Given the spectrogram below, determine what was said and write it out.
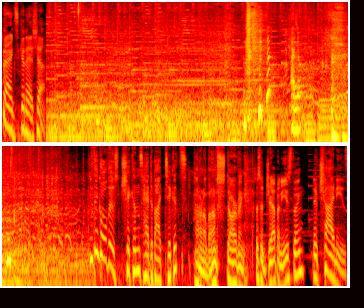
Thanks, Ganesha. I know. You think all those chickens had to buy tickets? I don't know, but I'm starving. Is this a Japanese thing? No, Chinese.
